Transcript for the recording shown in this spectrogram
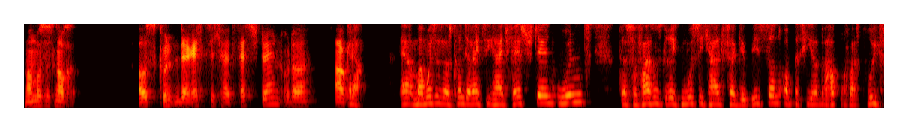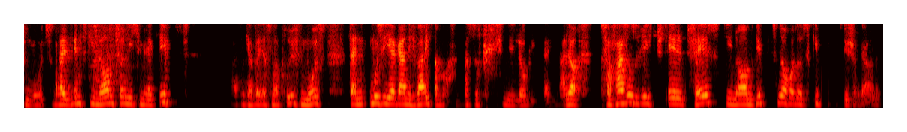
man muss es noch aus Gründen der Rechtssicherheit feststellen oder? Ah, okay. Genau. Ja, man muss es aus Gründen der Rechtssicherheit feststellen und das Verfassungsgericht muss sich halt vergewissern, ob es hier überhaupt noch was prüfen muss. Weil wenn es die Norm schon nicht mehr gibt, was ich aber erstmal prüfen muss, dann muss ich ja gar nicht weitermachen. Das ist so ein bisschen die Logik. Also das Verfassungsgericht stellt fest, die Norm gibt es noch oder es gibt sie schon gar nicht.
